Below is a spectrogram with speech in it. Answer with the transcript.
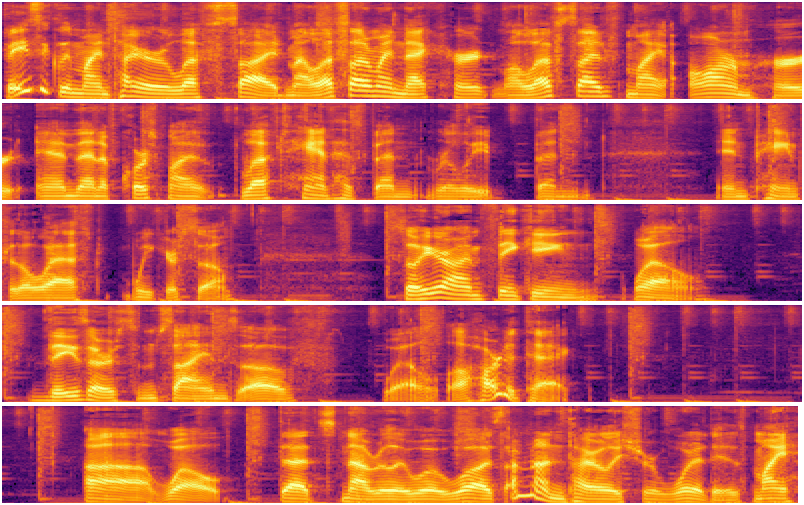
basically, my entire left side, my left side of my neck hurt, my left side of my arm hurt, and then, of course, my left hand has been really been in pain for the last week or so. So here I'm thinking, well, these are some signs of, well, a heart attack. Uh, well, that's not really what it was. I'm not entirely sure what it is. My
